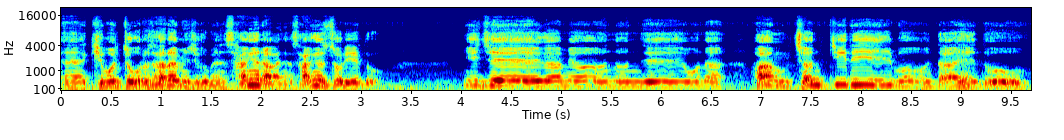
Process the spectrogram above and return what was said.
에, 기본적으로 사람이 죽으면 상해 나가냐 상해 소리에도 이제 가면 언제 오나 황천길이 뭐다 해도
